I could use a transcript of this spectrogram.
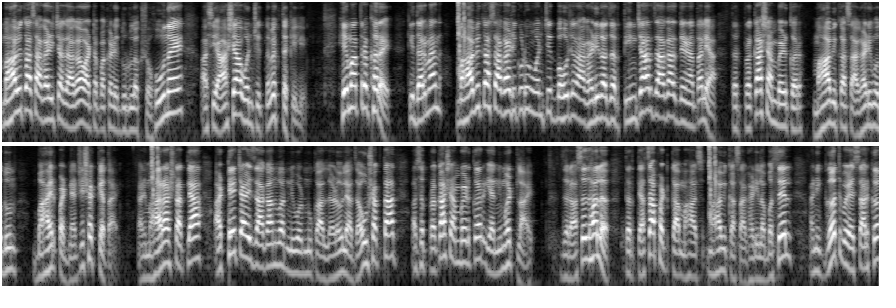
महाविकास आघाडीच्या जागा वाटपाकडे दुर्लक्ष होऊ नये अशी आशा वंचितनं व्यक्त केली. हे मात्र खरं आहे की दरम्यान महाविकास आघाडीकडून वंचित बहुजन आघाडीला जर तीन चार जागा देण्यात आल्या तर प्रकाश आंबेडकर महाविकास आघाडीमधून बाहेर पडण्याची शक्यता आहे. आणि महाराष्ट्रातल्या अठ्ठेचाळीस जागांवर निवडणुका लढवल्या जाऊ शकतात असं प्रकाश आंबेडकर यांनी म्हटलं आहे जर असं झालं तर त्याचा फटका महा महाविकास आघाडीला बसेल आणि गत वेळेसारखं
